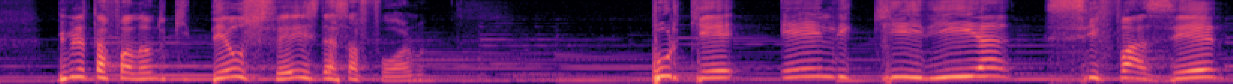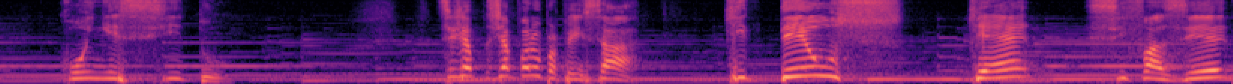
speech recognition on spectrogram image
A Bíblia está falando que Deus fez dessa forma, porque Ele queria se fazer conhecido. Você já, já parou para pensar que Deus quer se fazer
